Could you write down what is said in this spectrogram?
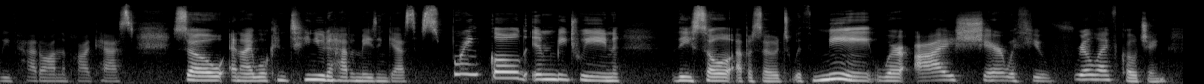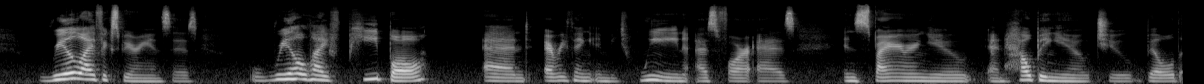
we've had on the podcast. So and I will continue to have amazing guests sprinkled in between the solo episodes with me where I share with you real life coaching, real life experiences, real life people and everything in between as far as inspiring you and helping you to build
